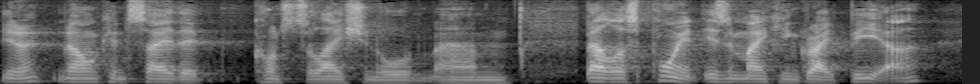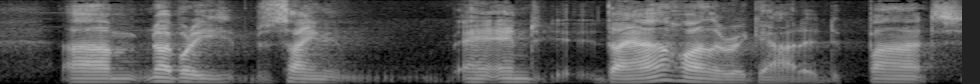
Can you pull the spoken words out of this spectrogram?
you know, no one can say that Constellation or um, Ballast Point isn't making great beer. Um, saying, and they are highly regarded, but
